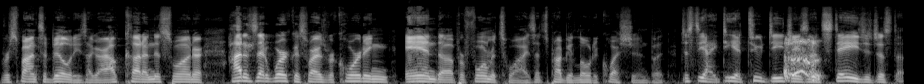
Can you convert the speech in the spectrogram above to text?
responsibilities? Like, all right, I'll cut on this one, or how does that work as far as recording and uh, performance wise? That's probably a loaded question, but just the idea two DJs on stage is just uh,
